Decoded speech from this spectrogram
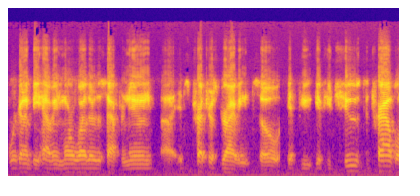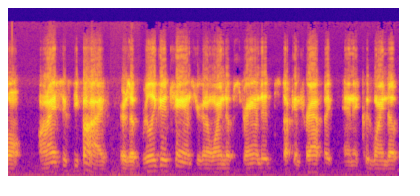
We're going to be having more weather this afternoon. Uh, it's treacherous driving, so if you if you choose to travel on I 65, there's a really good chance you're going to wind up stranded, stuck in traffic, and it could wind up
